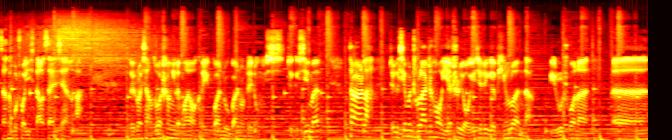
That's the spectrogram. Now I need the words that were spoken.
咱都不说一线到三线了啊。所以说，想做生意的朋友可以关注关注这种这个新闻。当然了，这个新闻出来之后，也是有一些这个评论的。比如说呢，呃，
